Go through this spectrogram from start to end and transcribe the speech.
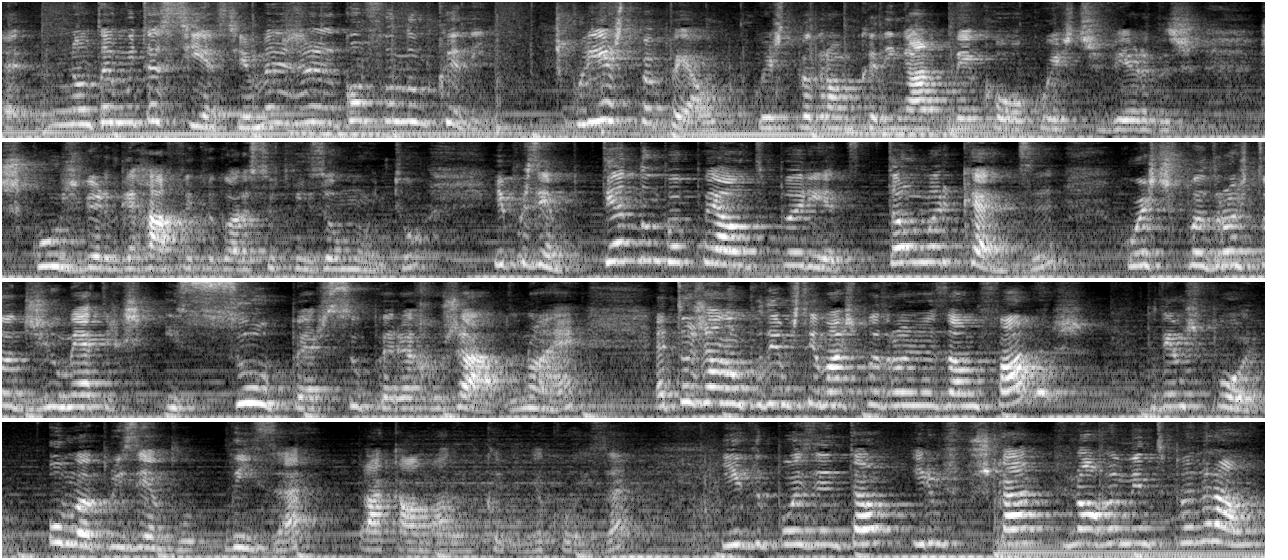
eh, não tem muita ciência, mas eh, confunde um bocadinho. Escolhi este papel, com este padrão um bocadinho art deco, com estes verdes escuros, verde garrafa que agora se utilizam muito. E, por exemplo, tendo um papel de parede tão marcante, com estes padrões todos geométricos e super, super arrojado, não é? Então já não podemos ter mais padrões nas almofadas? Podemos pôr uma, por exemplo, lisa, para acalmar um bocadinho a coisa, e depois então irmos buscar novamente padrão.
